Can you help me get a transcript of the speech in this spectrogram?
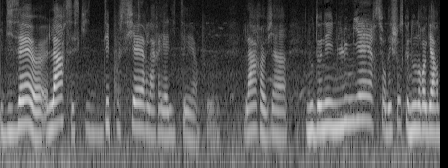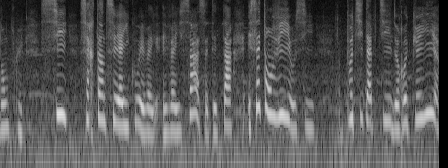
Il disait l'art, c'est ce qui dépoussière la réalité un peu. L'art vient nous donner une lumière sur des choses que nous ne regardons plus. Si certains de ces haïkus éveillent, ça, cet état, et cette envie aussi, petit à petit, de recueillir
